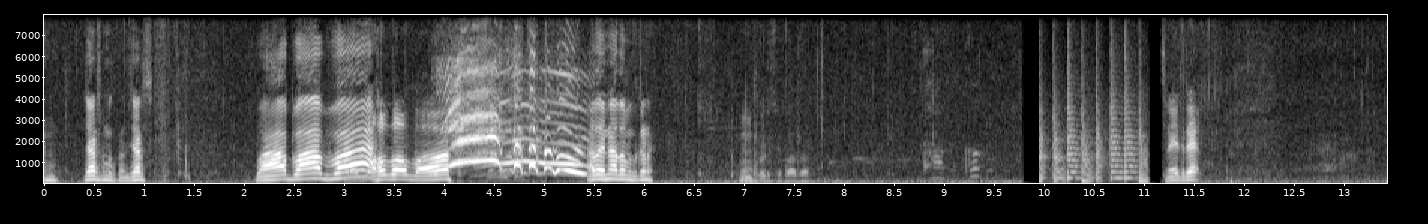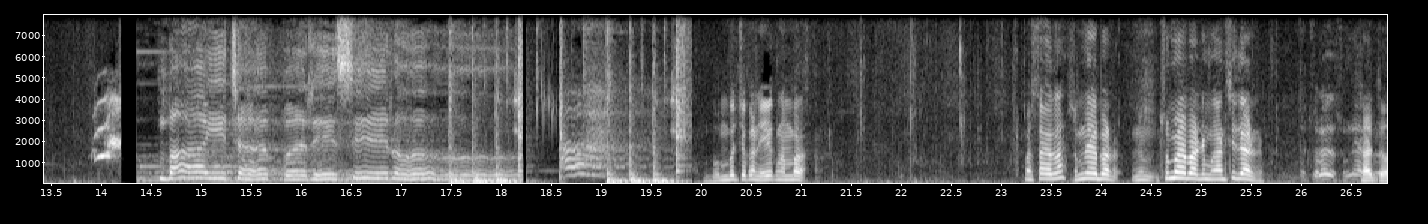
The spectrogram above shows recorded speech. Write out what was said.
ಹ್ಞೂ ಜಾಡ್ಸ್ ಮುತ್ಕೊಂಡು ಜಾಡ್ಸ್ ಬಾ ಬಾ. ಬಾ ಬಾ ಬಾ. ಅದ ಏನಾದ ಕಣ ಸ್ನೇಹಿತರೆ. ಬಾಯಿ ಚಪ್ಪರಿಸಿರೋ. ಬೊಂಬು ಚಿಕನ್ ಏಕ್ ನಂಬರ್. ಮಸ್ತಾಗದ ಸುಮ್ಮನೆ ಹೇಳ್ಬೇಡ್ರಿ ನಿಮ್ಮ ಸುಮ್ಮನೆ ಹೇಳ್ಬೇಡ್ರಿ ನಿಮ್ಗೆ ಅನ್ಸಿದ್ದು ಹೇಳ್ರಿ. ಆಯ್ತು.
